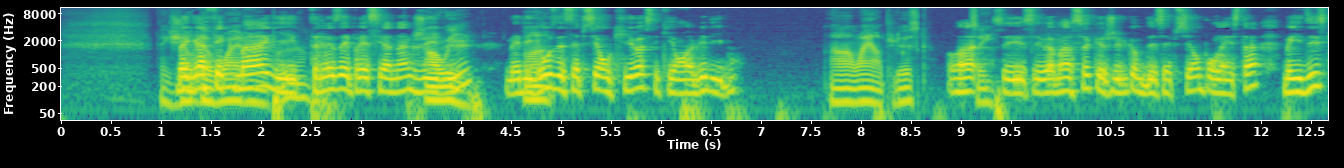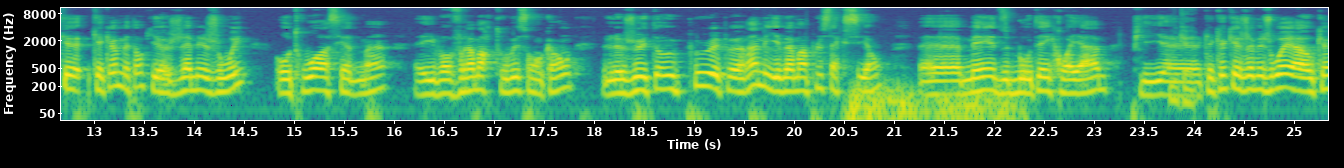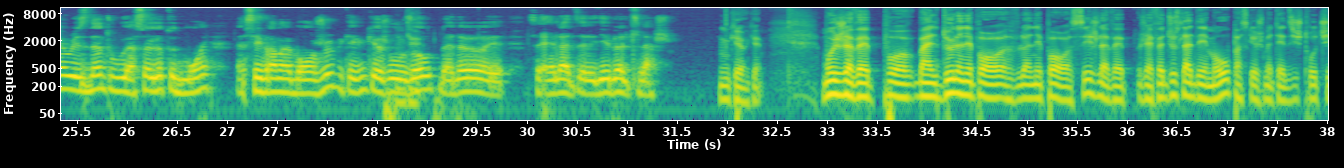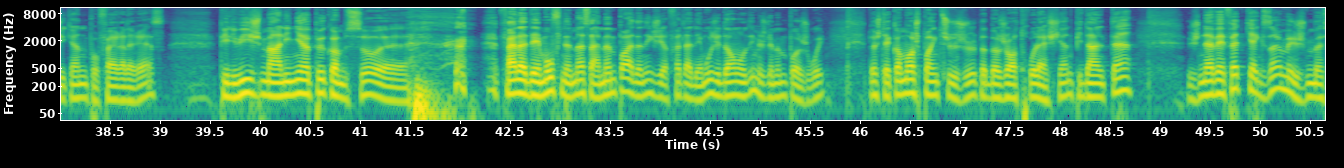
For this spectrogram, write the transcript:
Ben, graphiquement, il est très impressionnant que j'ai ah vu. Mais les grosses déceptions qu'il y a, c'est qu'ils ont enlevé des bouts. Ah ouais, en plus. Ouais, c'est vraiment ça que j'ai vu comme déception pour l'instant. Mais ils disent que quelqu'un, mettons, qui a jamais joué au 3 anciennement, il va vraiment retrouver son compte. Le jeu est un peu épeurant, mais il y a vraiment plus action. mais d'une beauté incroyable. Puis quelqu'un qui a jamais joué à aucun Resident ou à celui-là tout de moins, c'est vraiment un bon jeu. Mais quelqu'un qui a joué aux autres, ben là, c'est, elle a, il est là le clash. OK, OK. Moi, j'avais pas. Ben, le 2 l'année, l'année passée, je l'avais, j'avais fait juste la démo parce que je m'étais dit, je suis trop de chicken pour faire le reste. Puis lui, je m'enlignais un peu comme ça. Euh, faire la démo, finalement, ça n'a même pas donné que j'ai refait la démo. J'ai downloadé, mais je ne l'ai même pas joué. Là, j'étais comme, moi, je que tu le jeu. Là, genre trop la chienne. Puis dans le temps, je n'avais fait quelques-uns, mais je me.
